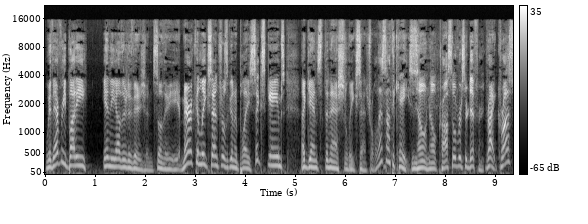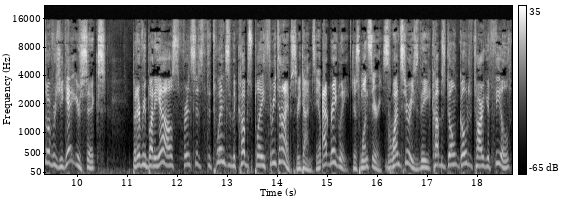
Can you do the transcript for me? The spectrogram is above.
with everybody in the other division. So the American League Central is going to play six games against the National League Central. That's not the case. No, no, crossovers are different. Right. Crossovers, you get your six, but everybody else, for instance, the Twins and the Cubs play three times. Three times. Yep. At Wrigley. Just one series. One series. The Cubs don't go to Target Field.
